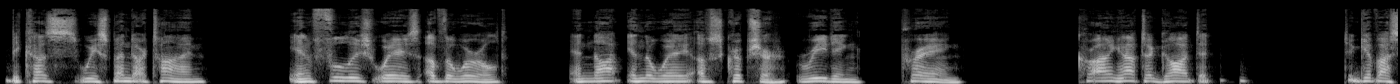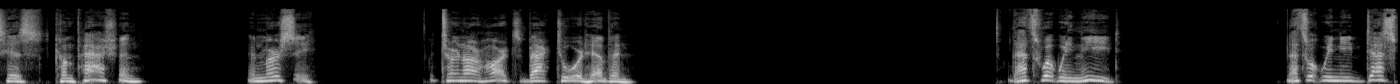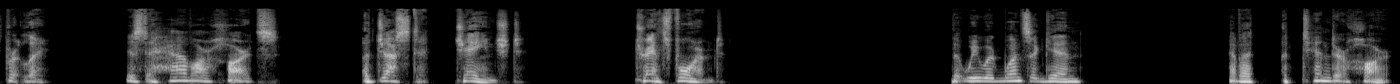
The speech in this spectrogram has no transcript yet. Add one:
because we spend our time in foolish ways of the world and not in the way of Scripture, reading, praying, crying out to God to, to give us His compassion and mercy, turn our hearts back toward heaven. That's what we need. That's what we need desperately, is to have our hearts adjusted, changed, transformed. That we would once again have a, a tender heart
